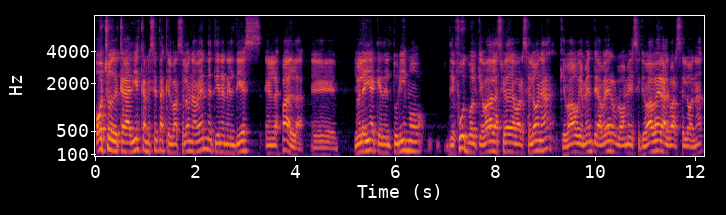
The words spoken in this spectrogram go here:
8 de cada 10 camisetas que el Barcelona vende tienen el 10 en la espalda. Eh, yo leía que del turismo de fútbol que va a la ciudad de Barcelona, que va obviamente a verlo a Messi, que va a ver al Barcelona,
